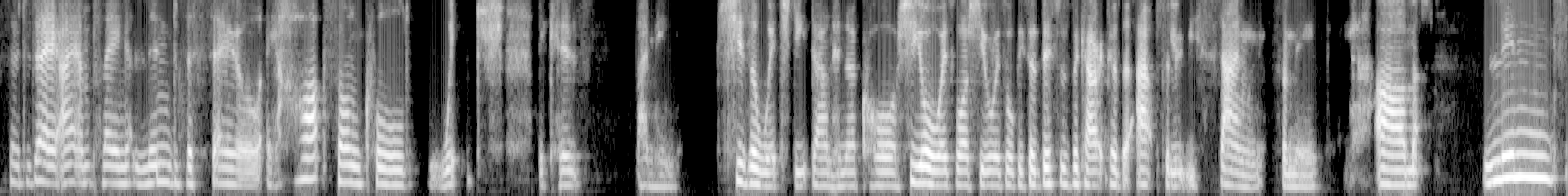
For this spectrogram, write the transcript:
So today I am playing Lind Vasale, a heart song called Witch, because I mean, she's a witch deep down in her core. She always was, she always will be. So this was the character that absolutely sang for me. Um, Lind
